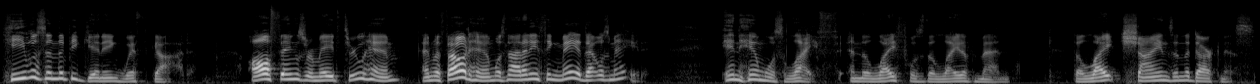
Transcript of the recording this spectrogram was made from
He was in the beginning with God. All things were made through him, and without him was not anything made that was made. In him was life, and the life was the light of men. The light shines in the darkness,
